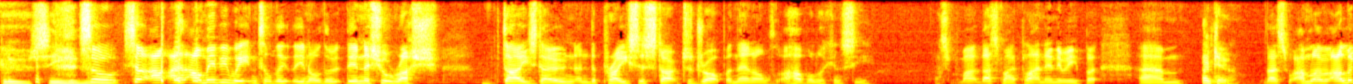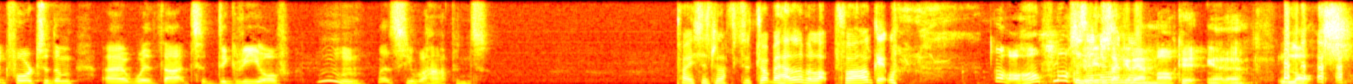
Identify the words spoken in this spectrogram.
blue sea. So, so I'll, I'll maybe wait until the you know the, the initial rush dies down and the prices start to drop, and then I'll, I'll have a look and see. That's my that's my plan anyway. But um, Okay. that's what I'm. I look forward to them uh, with that degree of hmm. Let's see what happens. Prices will have to drop a hell of a lot before I'll get one. Oh, floss. Does Maybe a second-hand market. Yeah. lots.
